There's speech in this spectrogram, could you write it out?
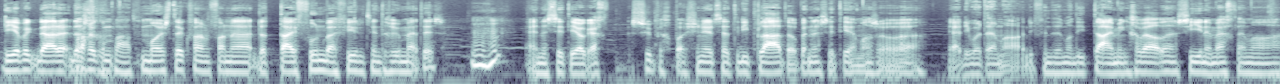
die heb ik daar. Dat is ook een plaat. mooi stuk van, van eh, dat Typhoon bij 24 uur met is. Mhm. En dan zit hij ook echt super gepassioneerd, zet hij die plaat op en dan zit hij helemaal zo. eh, ja, die wordt helemaal, die vindt helemaal die timing geweldig. En zie je hem echt helemaal eh,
